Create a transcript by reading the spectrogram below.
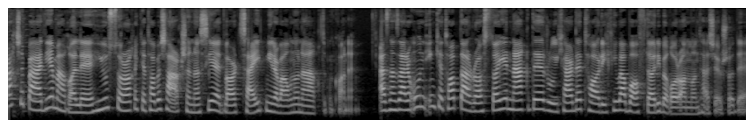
بخش بعدی مقاله هیوز سراغ کتاب شرقشناسی ادوارد سعید میره و اونو نقد می‌کنه. از نظر اون این کتاب در راستای نقد رویکرد تاریخی و بافتاری به قرآن منتشر شده.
